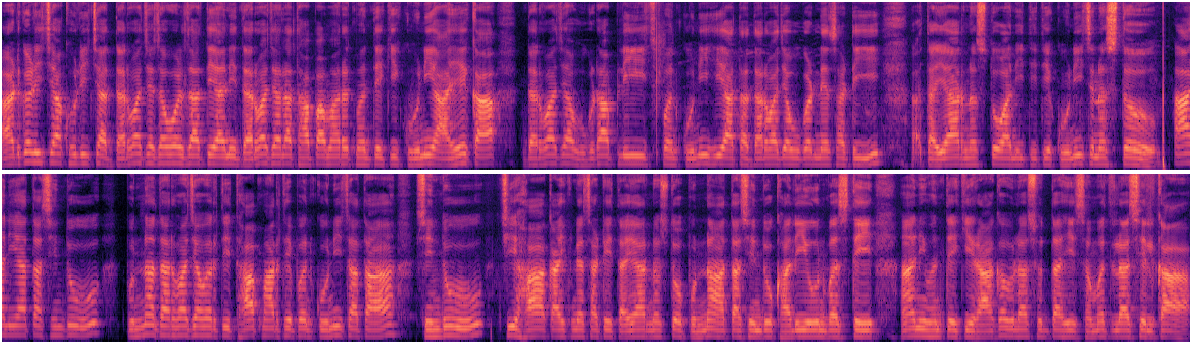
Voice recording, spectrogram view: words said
अडगळीच्या खोलीच्या दरवाजाजवळ जाते आणि दरवाजाला थापा मारत म्हणते की कोणी आहे का? दरवाजा उघडा प्लीज. पण कुणीही आता दरवाजा उघडण्यासाठी तयार नसतो आणि तिथे कोणीच नसतं. आणि आता सिंधू पुन्हा दरवाजावरती थाप मारते पण कोणीच आता सिंधूची हाक ऐकण्यासाठी तयार नसतो. पुन्हा आता सिंधू खाली येऊन बसते आणि म्हणते की राघवला सुद्धा हे समजलं असेल का?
